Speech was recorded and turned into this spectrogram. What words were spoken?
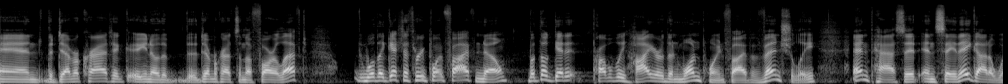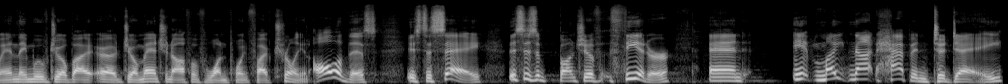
And the Democratic, you know, the, the Democrats on the far left Will they get to 3.5? No, but they'll get it probably higher than 1.5 eventually and pass it and say they got to win. They move Joe, by, uh, Joe Manchin off of 1.5 trillion. All of this is to say this is a bunch of theater and it might not happen today.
